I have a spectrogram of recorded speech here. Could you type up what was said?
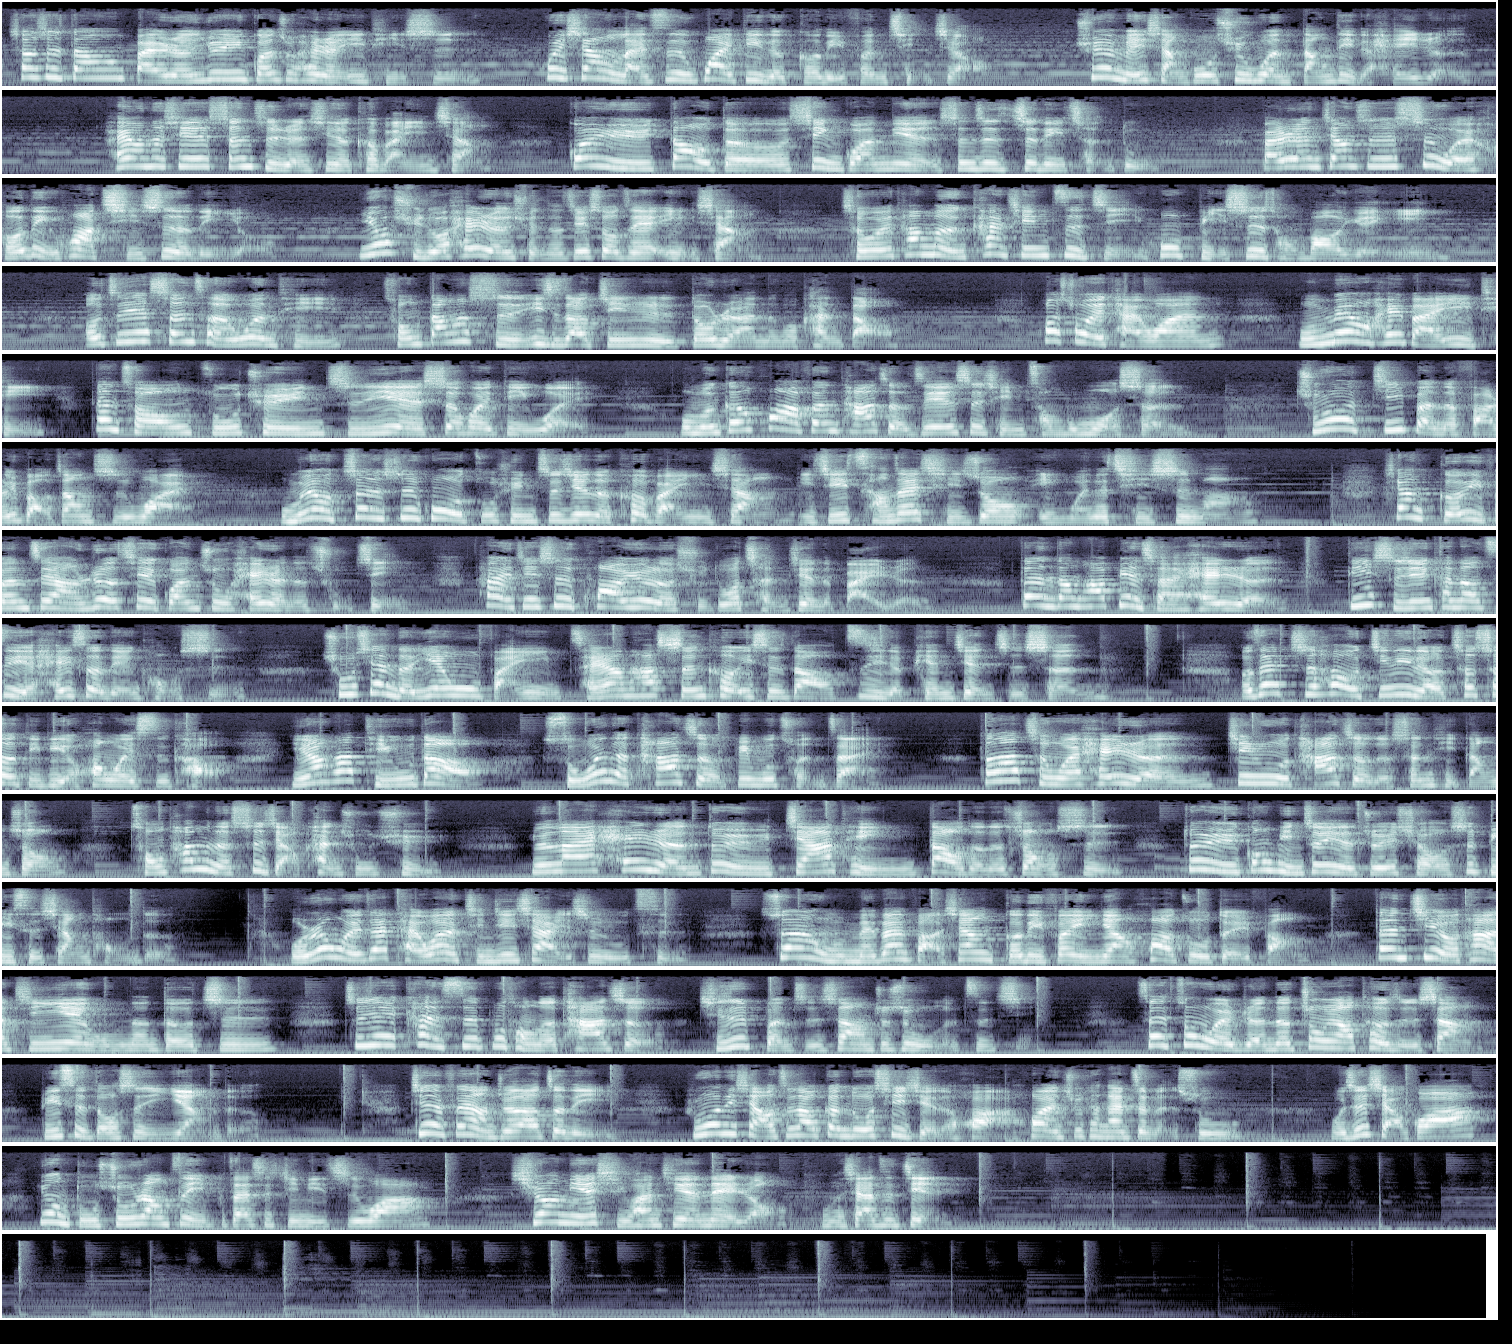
像是当白人愿意关注黑人议题时，会向来自外地的格里芬请教，却没想过去问当地的黑人。还有那些深植人心的刻板印象，关于道德、性观念，甚至智力程度，白人将之视为合理化歧视的理由。也有许多黑人选择接受这些印象，成为他们看清自己或鄙视同胞的原因。而这些深层问题，从当时一直到今日都仍然能够看到。话说回台湾，我们没有黑白议题，但从族群、职业、社会地位，我们跟划分他者这件事情从不陌生。除了基本的法律保障之外，我们有正视过族群之间的刻板印象，以及藏在其中隐微的歧视吗？像格里芬这样热切关注黑人的处境，他已经是跨越了许多成见的白人。但当他变成黑人，第一时间看到自己的黑色脸孔时，出现的厌恶反应，才让他深刻意识到自己的偏见之深。而在之后经历了彻彻底底的换位思考，也让他体悟到所谓的他者并不存在。当他成为黑人，进入他者的身体当中，从他们的视角看出去，原来黑人对于家庭道德的重视。对于公平正义的追求是彼此相同的。我认为在台湾的情境下也是如此。虽然我们没办法像格里芬一样化作对方，但借由他的经验，我们能得知，这些看似不同的他者，其实本质上就是我们自己。在作为人的重要特质上，彼此都是一样的。今天分享就到这里。如果你想要知道更多细节的话，欢迎去看看这本书。我是小瓜，用读书让自己不再是井底之蛙。希望你也喜欢今天的内容。我们下次见。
